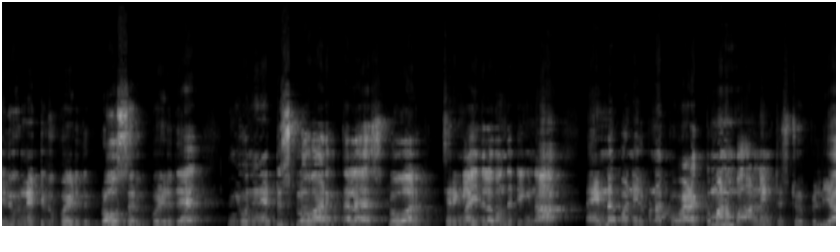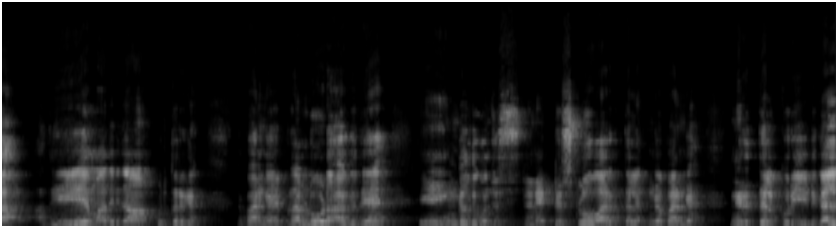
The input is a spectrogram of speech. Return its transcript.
இது நெட்டுக்கு போயிடுது ப்ரௌசருக்கு போயிடுது. இங்கே கொஞ்சம் நெட்டு ஸ்லோவாக இருக்கிறதால ஸ்லோவாக இருக்குது சரிங்களா? இதில் வந்துட்டிங்கன்னா நான் என்ன பண்ணியிருப்பேன்னா இப்போ வழக்கமாக நம்ம ஆன்லைன் டெஸ்ட் வைப்போம் இல்லையா? அதே மாதிரி தான் கொடுத்துருக்கேன். பாருங்கள் பாருங்க இப்போ தான் லோட் ஆகுது. ஏ எங்களது கொஞ்சம் நெட்டு ஸ்லோவாக இருக்குதுல இங்கே பாருங்கள் நிறுத்தல் குறியீடுகள்.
